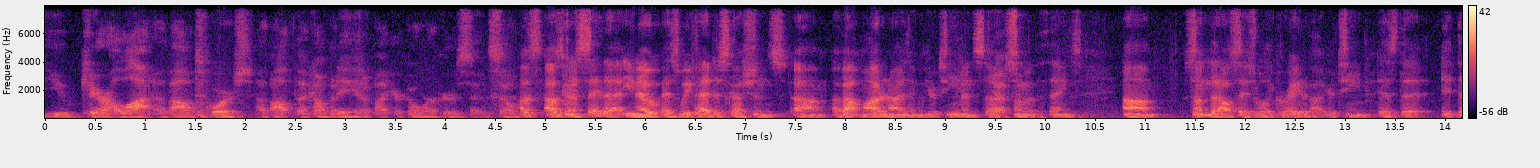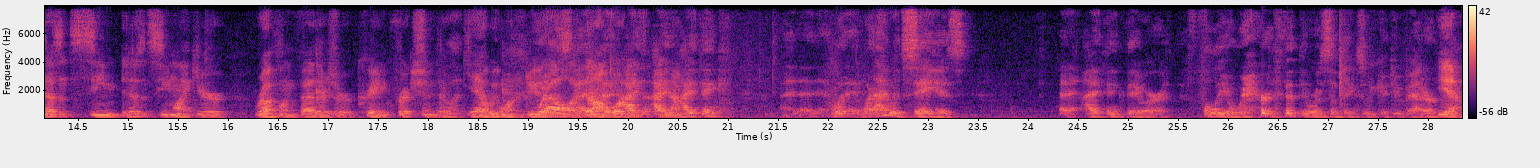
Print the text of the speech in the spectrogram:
you care a lot about, Of course. about the company and about your coworkers, and so. I was, I was going to say that, you know, as we've had discussions um, about modernizing with your team and stuff, Yeah. some of the things, um, something that I'll say is really great about your team is that it doesn't seem it doesn't seem like you're ruffling feathers or creating friction. They're like, yeah, we want to do Well, this. Like they're on board I. I, know? I, I think, uh, what, what I would say is, I, think they were fully aware that there were some things we could do better. Yeah.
